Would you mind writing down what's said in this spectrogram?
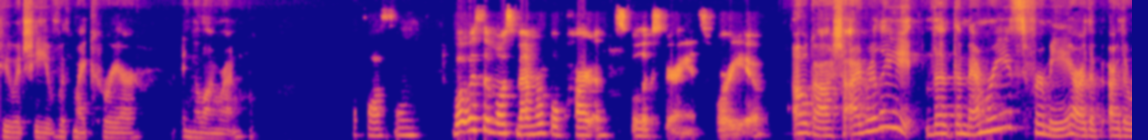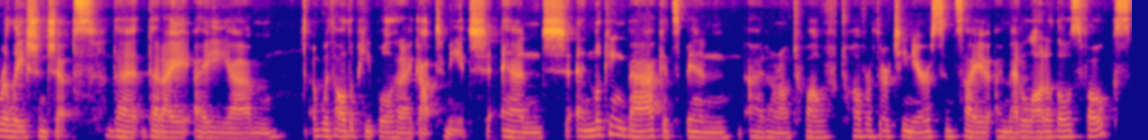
to achieve with my career in the long run. That's awesome. What was the most memorable part of the school experience for you? Oh gosh, I really the the memories for me are the are the relationships that that I I um with all the people that I got to meet. And and looking back, it's been, I don't know, 12, 12 or 13 years since I, I met a lot of those folks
